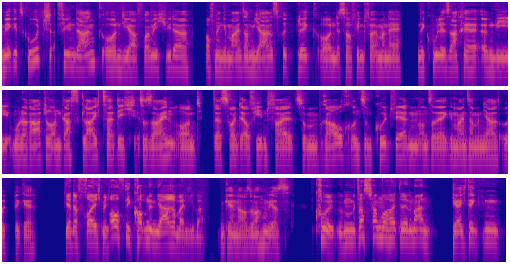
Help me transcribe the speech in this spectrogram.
Mir geht's gut, vielen Dank und ja, freue mich wieder auf einen gemeinsamen Jahresrückblick und ist auf jeden Fall immer eine eine coole Sache, irgendwie Moderator und Gast gleichzeitig zu sein und das heute auf jeden Fall zum Brauch und zum Kult werden, unsere gemeinsamen Jahresrückblicke. Ja, da freue ich mich auf die kommenden Jahre, mein Lieber. Genau, so machen wir es. Cool. Mit was fangen wir heute denn mal an? Ja, ich denke, ein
